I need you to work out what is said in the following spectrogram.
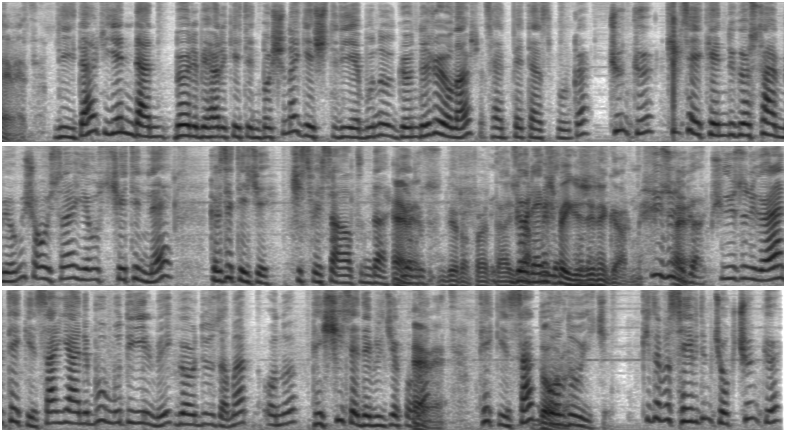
Evet. lider yeniden böyle bir hareketin başına geçti diye bunu gönderiyorlar St. Petersburg'a. Çünkü kimseye kendi göstermiyormuş. Oysa Yavuz Çetin'le gazeteci kisvesi altında Evet. Yavuz Bir röportaj görevli yapmış ve yüzünü görmüş. Yüzünü evet. görmüş. Yüzünü gören tek insan yani bu mu değil mi gördüğü zaman onu teşhis edebilecek olan Evet. tek insan Doğru. olduğu için. Kitabı sevdim çok çünkü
